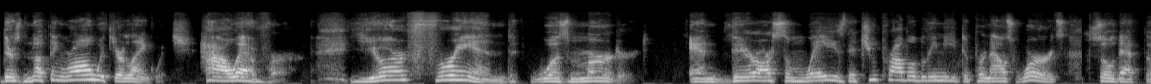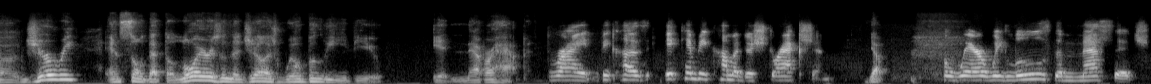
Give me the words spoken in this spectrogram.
there's nothing wrong with your language. However, your friend was murdered. And there are some ways that you probably need to pronounce words so that the jury and so that the lawyers and the judge will believe you. It never happened. Right, because it can become a distraction. Yep. To where we lose the message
